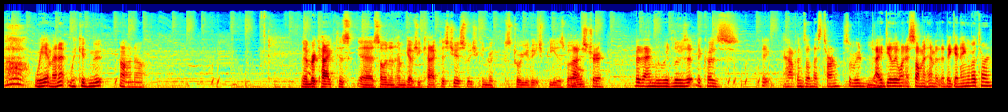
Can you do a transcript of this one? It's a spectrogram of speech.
Wait a minute, we could move. Oh no. Remember, cactus uh, summoning him gives you cactus juice, which you can restore your HP as well. That's true. But then we would lose it because it happens on this turn. So we'd Hmm. ideally want to summon him at the beginning of a turn.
